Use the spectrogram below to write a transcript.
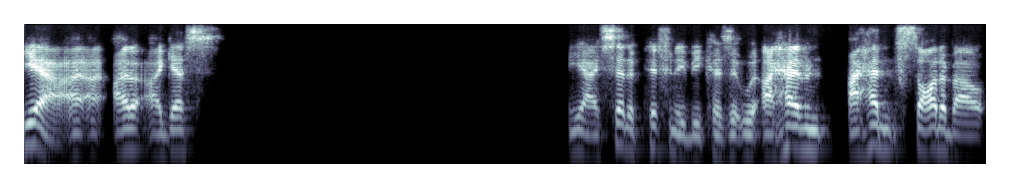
yeah, I, I, I guess. Yeah, I said epiphany because it. I haven't. I hadn't thought about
